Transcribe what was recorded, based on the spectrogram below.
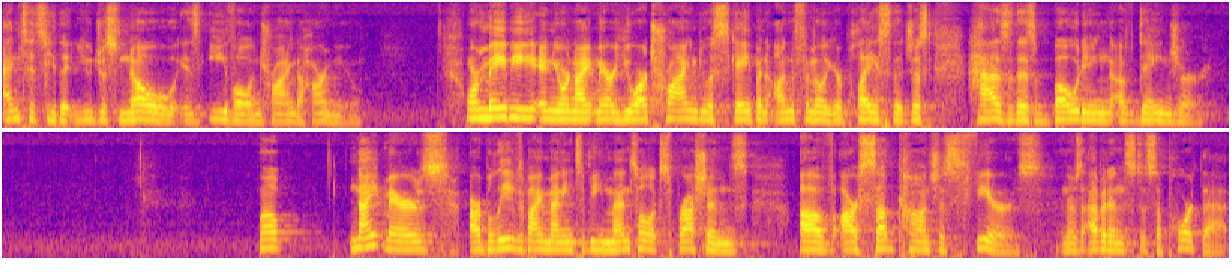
entity that you just know is evil and trying to harm you? Or maybe in your nightmare, you are trying to escape an unfamiliar place that just has this boding of danger. Well, nightmares are believed by many to be mental expressions of our subconscious fears, and there's evidence to support that.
